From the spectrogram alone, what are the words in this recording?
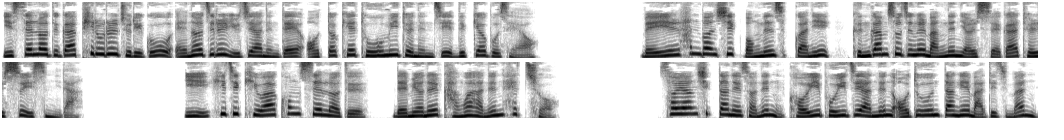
이 샐러드가 피로를 줄이고 에너지를 유지하는데 어떻게 도움이 되는지 느껴보세요. 매일 한 번씩 먹는 습관이 근감소증을 막는 열쇠가 될 수 있습니다. 이 히지키와 콩 샐러드, 내면을 강화하는 해초. 서양 식단에서는 거의 보이지 않는 어두운 땅의 마디지만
